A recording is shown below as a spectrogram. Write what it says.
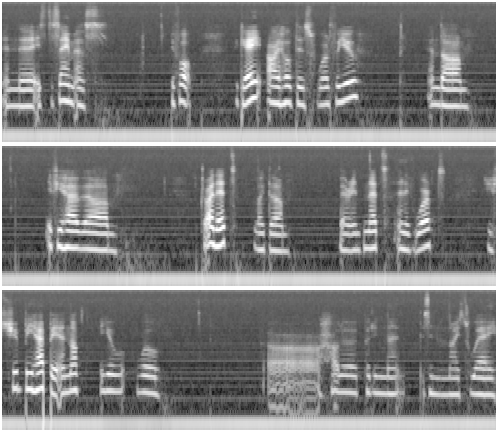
And uh, it's the same as before. Okay I hope this worked for you. And um, if you have um, tried it like the bare internet and it worked you should be happy and not you will uh, how to put in in a nice way.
